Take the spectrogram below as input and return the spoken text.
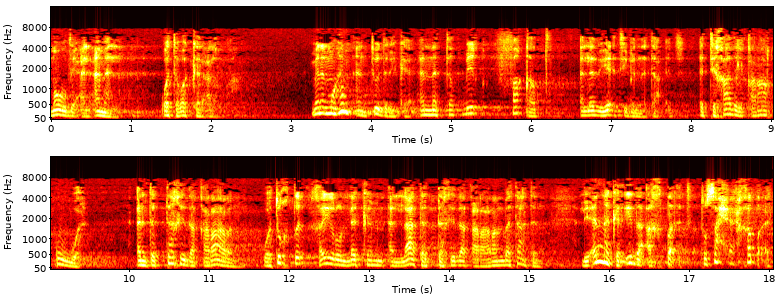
موضع العمل وتوكل على الله. من المهم أن تدرك أن التطبيق فقط الذي يأتي بالنتائج. اتخاذ القرار قوة. أن تتخذ قرارا وتخطئ خير لك من أن لا تتخذ قرارا بتاتا. لأنك إذا أخطأت تصحح خطأك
